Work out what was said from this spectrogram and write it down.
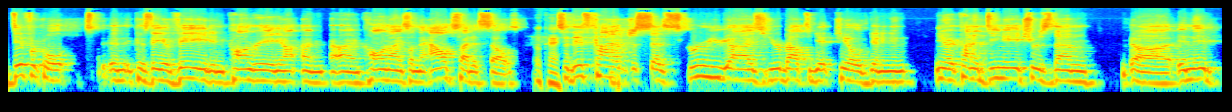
difficult because they evade and congregate and, and, colonize on the outside of cells. Okay. So this kind of just says screw you guys, you're about to get killed. Getting in, you know, it kind of denatures them, uh, and they you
